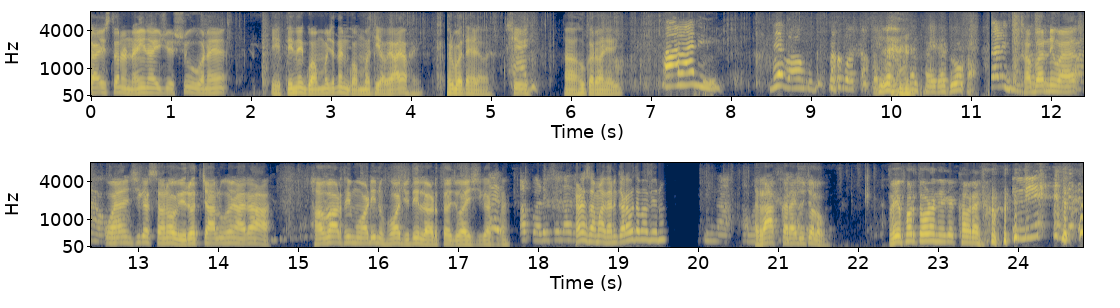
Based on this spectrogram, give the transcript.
ગાઈસ તને નહીં આવી જશું અને એતીને ગામમાં જતા ને ગામમાંથી હવે આવ્યો હોય ખબર બતાવી હવે. શેવી? હા શું કરવાની ધોખા. ખબર નહીં વાયન શિખર સનો વિરોધ ચાલુ હોય ને અરે હવારથી મોડીને હોવા જુદી લડતો જ હોય શિકાર હેડો સમાધાન કરાવો તમે બેનું. રાખ કરાવી દઉં ચલો. વેફર તોડો ને કે ખવડાવી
